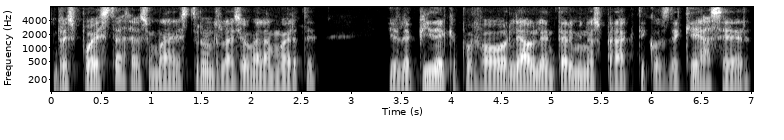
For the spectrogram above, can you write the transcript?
respuestas a su maestro en relación a la muerte y le pide que por favor le hable en términos prácticos de qué hacer,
